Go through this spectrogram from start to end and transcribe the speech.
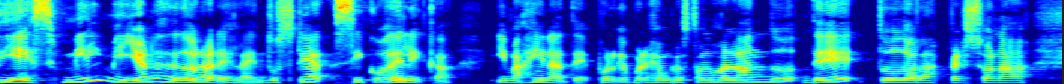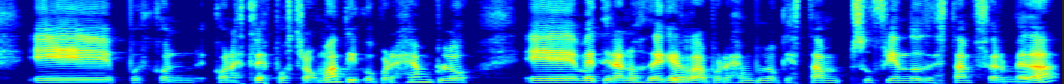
10 mil millones de dólares la industria psicodélica. Imagínate, porque por ejemplo estamos hablando de todas las personas eh, pues con, estrés postraumático, por ejemplo, eh, veteranos de guerra, por ejemplo, que están sufriendo de esta enfermedad,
